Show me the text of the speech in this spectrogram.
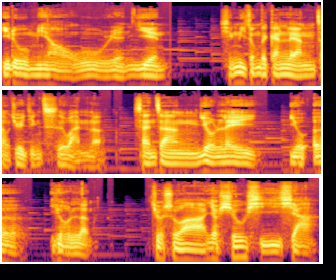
一路渺无人烟。行李中的干粮早就已经吃完了，三藏又累又饿又冷，就说啊要休息一下。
